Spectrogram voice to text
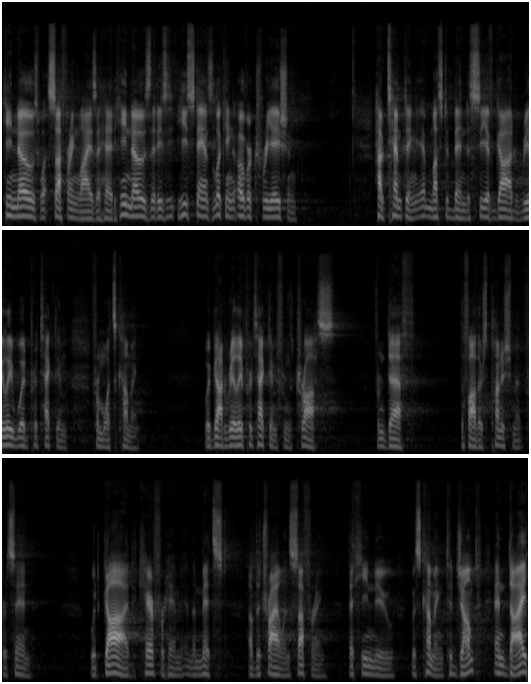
He knows what suffering lies ahead. He knows that he stands looking over creation. How tempting it must have been to see if God really would protect him from what's coming. Would God really protect him from the cross, from death, the Father's punishment for sin? Would God care for him in the midst of the trial and suffering that he knew was coming? To jump and die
